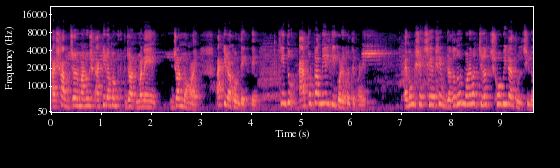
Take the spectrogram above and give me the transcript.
আর সাতজন মানুষ একই রকম মানে জন্ম হয়, একই রকম দেখতে। কিন্তু এতটা মিল কি করে হতে পারে? এবং সে সে যতদূর মনে হচ্ছিল ছবিটা তুলছিল।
